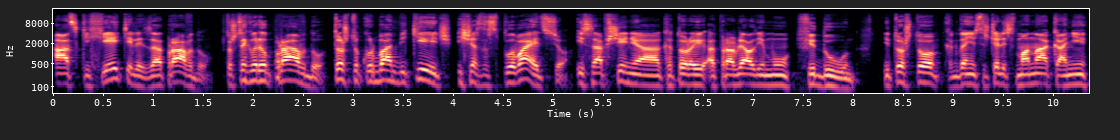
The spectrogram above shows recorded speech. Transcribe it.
адски хейтили за правду. Потому что я говорил правду. То, что Курбан Бекеевич Бекич, и сейчас всплывает все. И сообщения, которые отправлял ему Федун, и то, что, когда они встречались в Монако, они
